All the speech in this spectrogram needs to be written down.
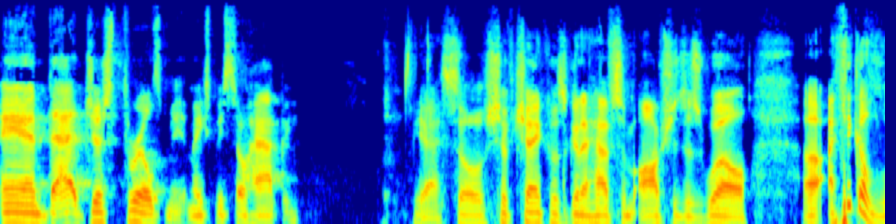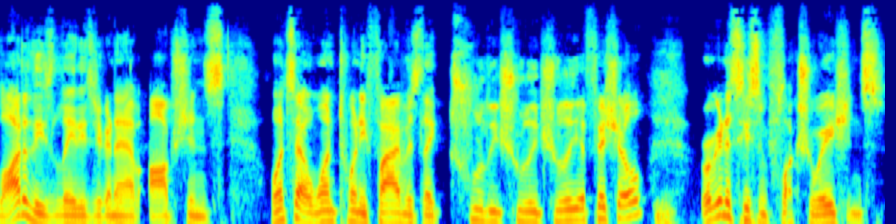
and that just thrills me. It makes me so happy. Yeah, so Shevchenko is going to have some options as well. Uh, I think a lot of these ladies are going to have options once that 125 is like truly, truly, truly official. We're going to see some fluctuations.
